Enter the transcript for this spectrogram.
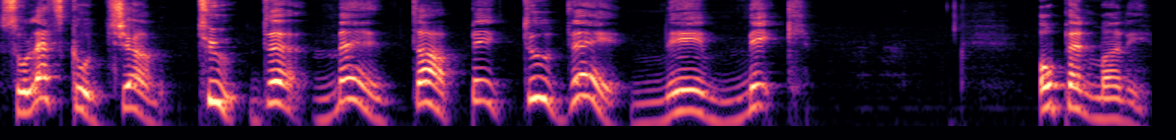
So let's go jump to the main topic today Nimiq open money.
